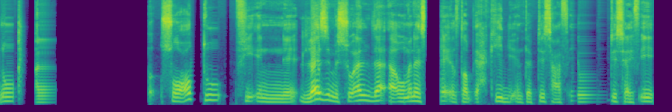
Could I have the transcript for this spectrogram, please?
نوقع صعوبته في إن لازم السؤال ده أو أنا سائل طب احكي لي أنت بتسعى في إيه وبتسعي في إيه؟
